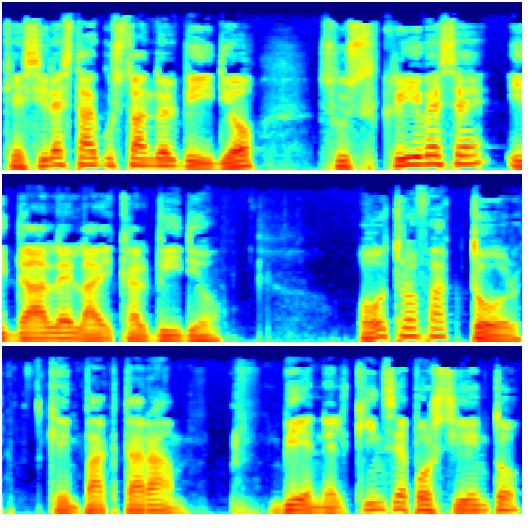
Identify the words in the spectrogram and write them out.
que si le está gustando el video, suscríbese y dale like al video. Otro factor que impactará bien el 15%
